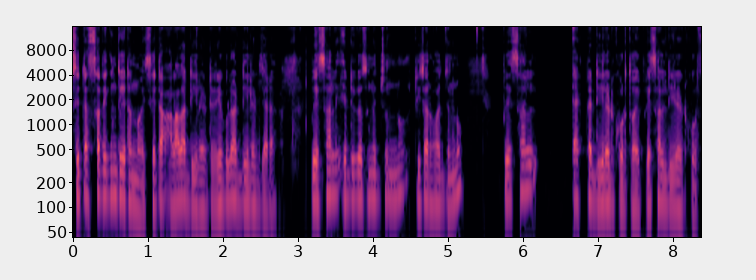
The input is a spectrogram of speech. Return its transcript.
সেটার সাথে কিন্তু এটা নয়, সেটা আলাদা ডিএলএড রেগুলার ডিএলএড যারা। স্পেশাল এডুকেশনের জন্য টিচার হওয়ার জন্য স্পেশাল একটা ডিএলএড করতে হয় স্পেশাল ডিএলএড কোর্স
